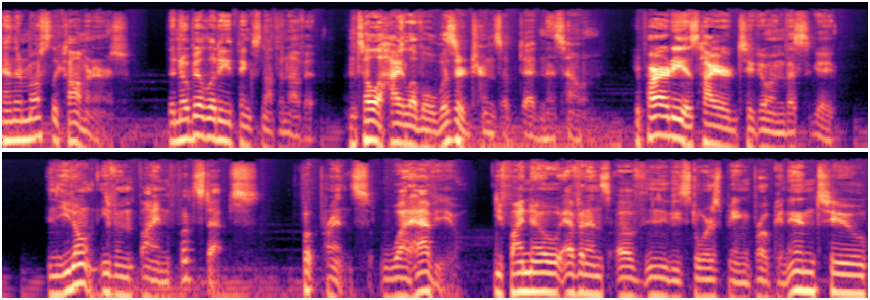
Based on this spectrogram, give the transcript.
and they're mostly commoners. The nobility thinks nothing of it until a high level wizard turns up dead in his home. Your party is hired to go investigate, and you don't even find footsteps, footprints, what have you. You find no evidence of any of these doors being broken into,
